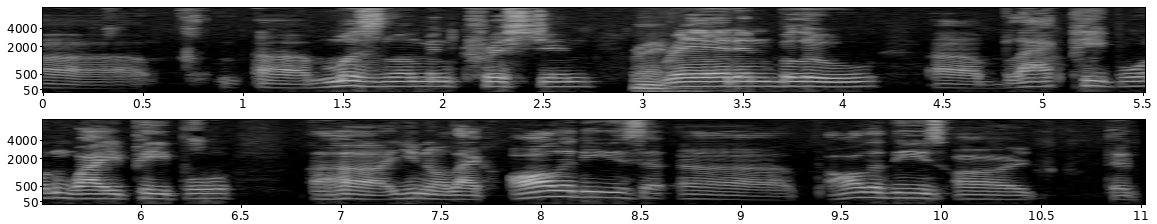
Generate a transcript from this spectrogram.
uh, uh, Muslim and Christian, Right. red and blue, uh, black people and white people. Uh, you know, like all of these, uh, all of these are the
